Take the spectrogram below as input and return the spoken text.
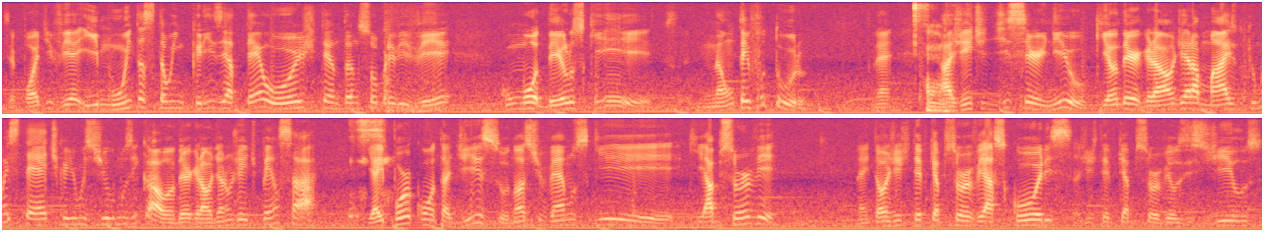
Você pode ver, e muitas estão em crise até hoje tentando sobreviver com modelos que não têm futuro né? É. A gente discerniu que underground era mais do que uma estética e um estilo musical. Underground era um jeito de pensar. E aí, por conta disso, nós tivemos que, que absorver. Né? Então, a gente teve que absorver as cores, a gente teve que absorver os estilos.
